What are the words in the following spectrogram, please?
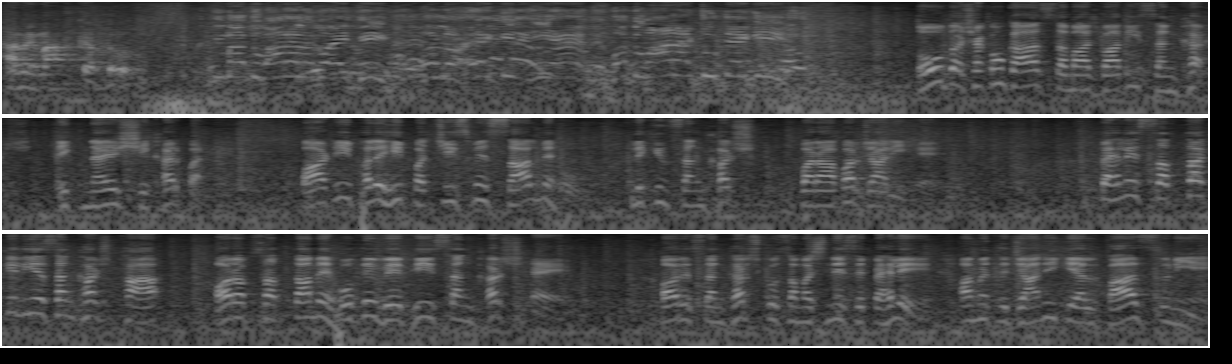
हमें माफ़ कर दो। प्रतिमा दोबारा लगवाई थी। वो लोहे की नहीं है वो दोबारा टूटेगी। दो दशकों का समाजवादी संघर्ष एक नए शिखर पर है। पार्टी भले ही 25वें साल में हो, लेकिन संघर्ष बराबर जारी है। पहले सत्ता के लिए संघर्ष था, और अब सत्ता में होते हुए भी संघर्ष है। और इस संघर्ष को समझने से पहले अमित जानी के अल्फाज सुनिए।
